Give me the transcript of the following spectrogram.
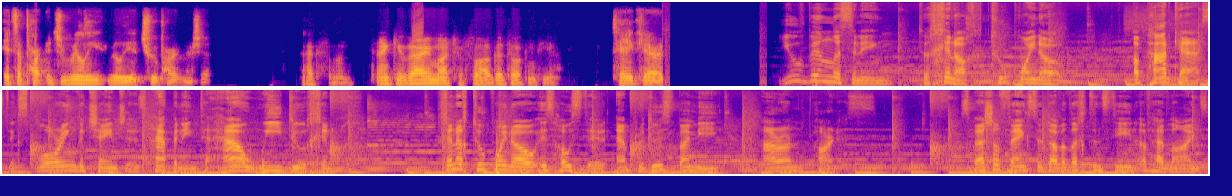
it's a part. It's really, really a true partnership. Excellent. Thank you very much, Rafal. Good talking to you. Take care. You've been listening to Chinuch 2.0, a podcast exploring the changes happening to how we do Chinuch. Chinuch 2.0 is hosted and produced by me, Aaron Parnas. Special thanks to David Lichtenstein of Headlines,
